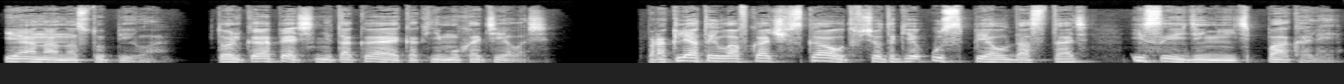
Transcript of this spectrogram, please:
И она наступила. Только опять не такая, как ему хотелось. Проклятый лавкач-скаут все-таки успел достать и соединить пакали.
